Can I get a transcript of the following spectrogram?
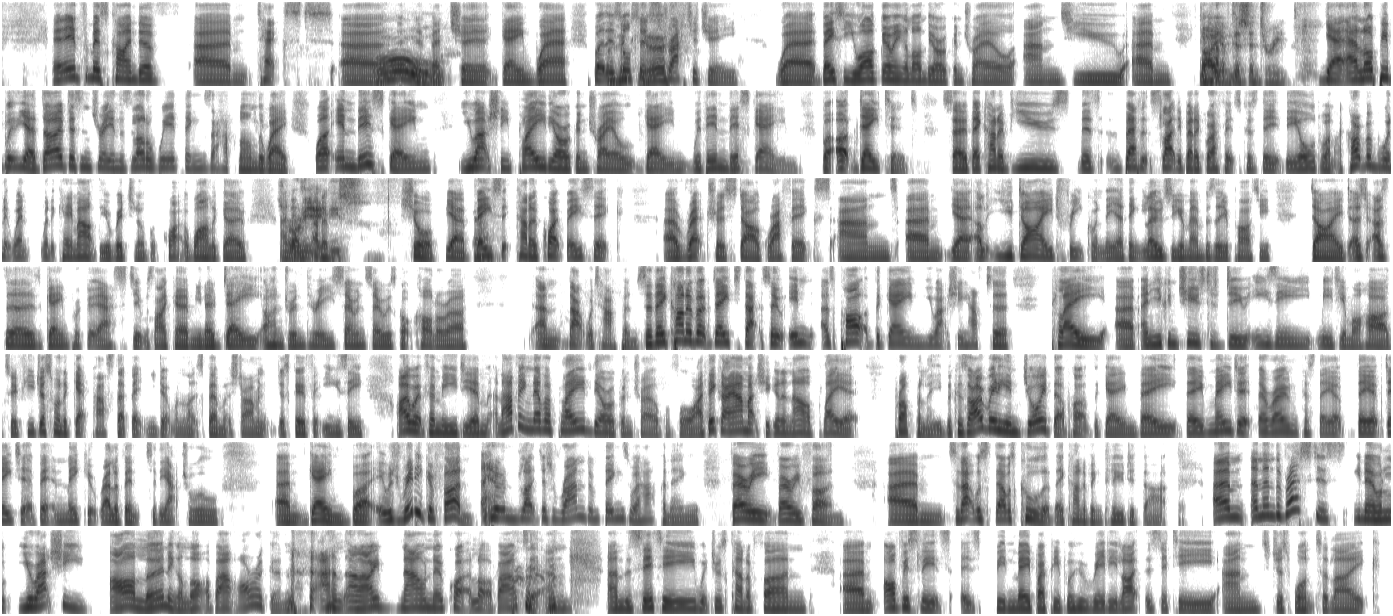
an infamous kind of um text uh oh. adventure game where but there's also yes. strategy where basically you are going along the Oregon Trail and you um you die have, of dysentery. Yeah, a lot of people yeah die of dysentery and there's a lot of weird things that happen along the way. Well, in this game, you actually play the Oregon Trail game within this game, but updated. So they kind of use there's better, slightly better graphics because the the old one I can't remember when it went when it came out, the original, but quite a while ago. And it's, it's kind 80s. of sure, yeah, yeah, basic kind of quite basic. Uh, retro style graphics and um yeah you died frequently i think loads of your members of your party died as as the game progressed it was like um you know day 103 so and so has got cholera and that would happen. So they kind of updated that. So in as part of the game, you actually have to play uh, and you can choose to do easy medium or hard so if you just want to get past that bit and you don't want to like spend much time and just go for easy i went for medium and having never played the oregon trail before i think i am actually going to now play it properly because i really enjoyed that part of the game they they made it their own because they up, they update it a bit and make it relevant to the actual um, game, but it was really good fun. like just random things were happening. Very, very fun. Um, so that was that was cool that they kind of included that. Um, and then the rest is, you know, you actually are learning a lot about Oregon, and, and I now know quite a lot about it and and the city, which was kind of fun. Um, obviously, it's it's been made by people who really like the city and just want to like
